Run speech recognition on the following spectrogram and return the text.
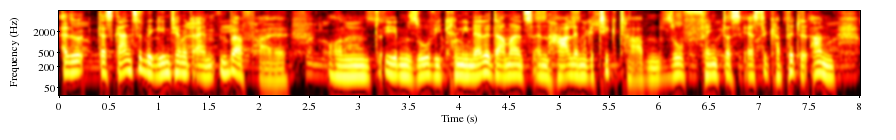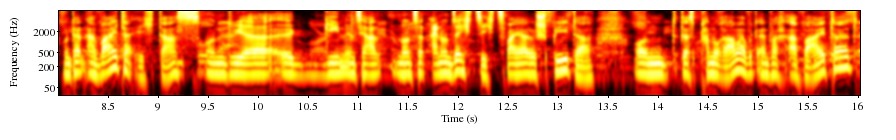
Also das Ganze beginnt ja mit einem Überfall. und eben so wie Kriminelle damals in Harlem getickt haben. So fängt das erste Kapitel an. Und dann erweitere ich das und wir äh, gehen ins Jahr 1961, zwei Jahre später. Und das Panorama wird einfach erweitert.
